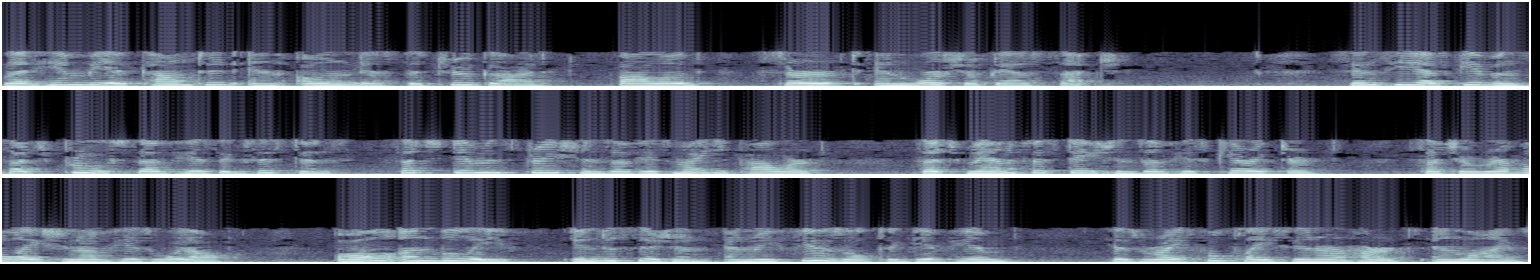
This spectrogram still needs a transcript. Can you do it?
let him be accounted and owned as the true God, followed, served, and worshipped as such. Since he has given such proofs of his existence, such demonstrations of his mighty power, such manifestations of his character, such a revelation of his will, all unbelief, indecision, and refusal to give him his rightful place in our hearts and lives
